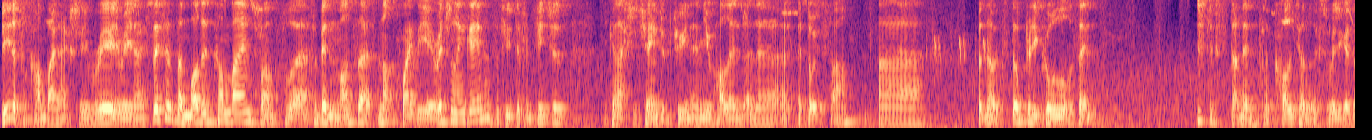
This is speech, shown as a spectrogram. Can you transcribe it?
Beautiful combine, actually. Really, really nice. This is the modded combine from uh, Forbidden Monster. It's not quite the original in-game. It has a few different features. You can actually change it between a New Holland and a, a Deutz-Fahr. Uh, but no, it's still pretty cool all the same. just looks stunning. The quality on it looks really good.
